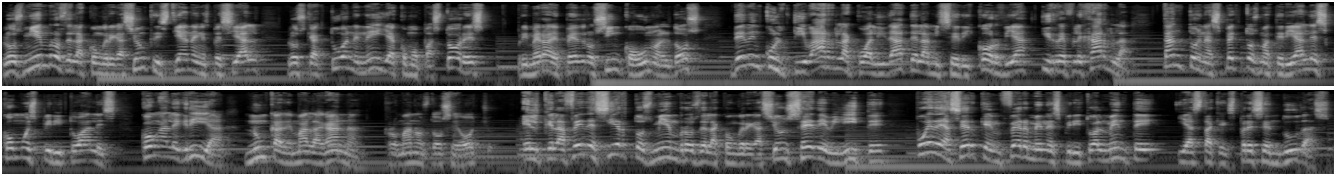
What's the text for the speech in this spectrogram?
Los miembros de la congregación cristiana, en especial los que actúan en ella como pastores, primera de Pedro 5, 1 al 2, deben cultivar la cualidad de la misericordia y reflejarla, tanto en aspectos materiales como espirituales, con alegría, nunca de mala gana. Romanos 12:8. El que la fe de ciertos miembros de la congregación se debilite puede hacer que enfermen espiritualmente y hasta que expresen dudas.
